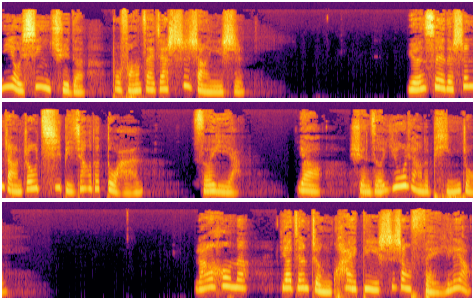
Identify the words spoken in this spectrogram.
你有兴趣的，不妨在家试上一试。元穗的生长周期比较的短，所以呀，要选择优良的品种。然后呢，要将整块地施上肥料，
